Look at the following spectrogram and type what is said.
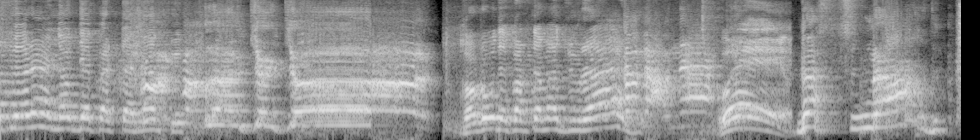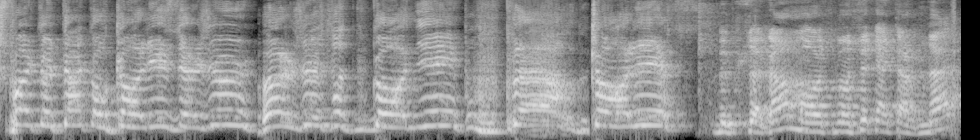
Je vais à un autre département. puis- Parle quelqu'un! Bonjour, département du rage. Ouais. Ben c'est une merde! Je parle tout le temps ton calice de jeu! Un jeu c'est pour gagner! Pour perdre! Calice! Depuis seconde, moi, sur mon site internet,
